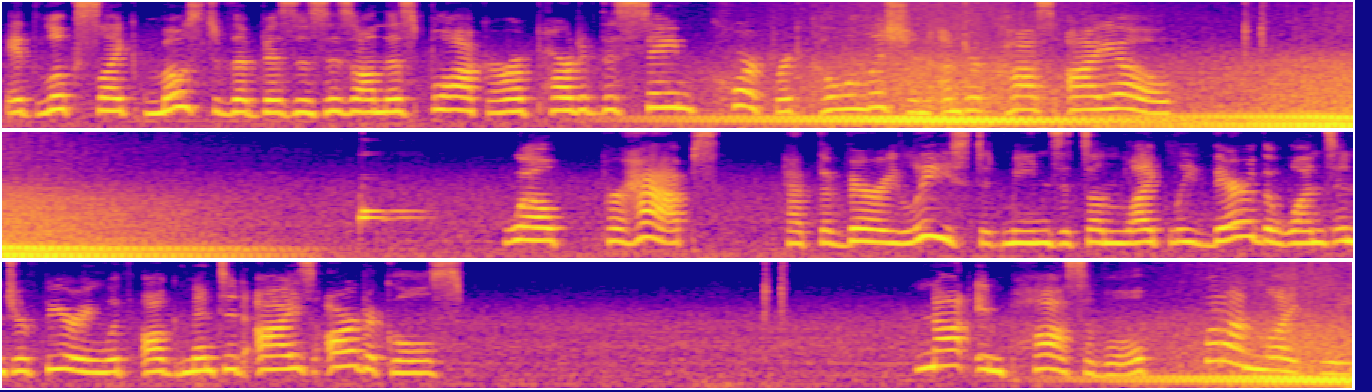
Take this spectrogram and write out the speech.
It looks like most of the businesses on this block are a part of the same corporate coalition under COS IO. Well, perhaps. At the very least, it means it's unlikely they're the ones interfering with Augmented Eye's articles. Not impossible, but unlikely.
